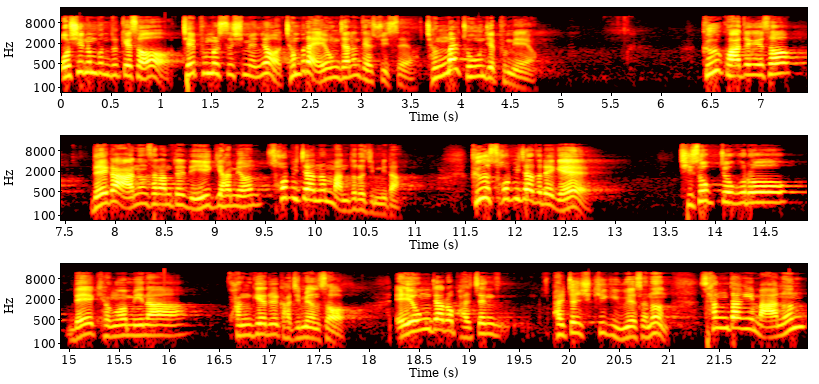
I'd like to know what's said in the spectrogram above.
오시는 분들께서 제품을 쓰시면요, 전부 다 애용자는 될 수 있어요. 정말 좋은 제품이에요. 그 과정에서 내가 아는 사람들한테 얘기하면 소비자는 만들어집니다. 그 소비자들에게 지속적으로 내 경험이나 관계를 가지면서 애용자로 발전, 발전시키기 위해서는 상당히 많은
